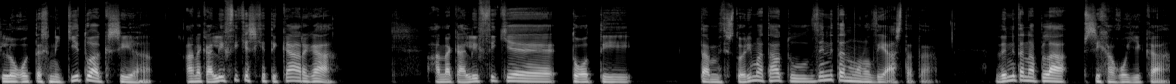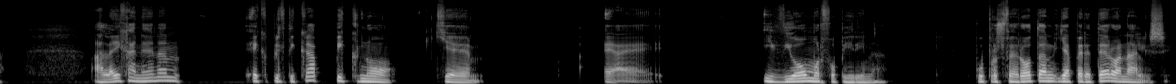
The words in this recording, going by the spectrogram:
λογοτεχνική του αξία ανακαλύφθηκε σχετικά αργά. Ανακαλύφθηκε το ότι τα μυθιστορήματά του δεν ήταν μονοδιάστατα. Δεν ήταν απλά ψυχαγωγικά. Αλλά είχαν έναν εκπληκτικά πυκνό και ε, ιδιόμορφο πυρήνα που προσφερόταν για περαιτέρω ανάλυση.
